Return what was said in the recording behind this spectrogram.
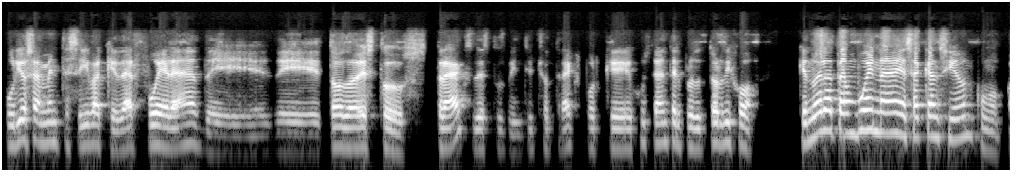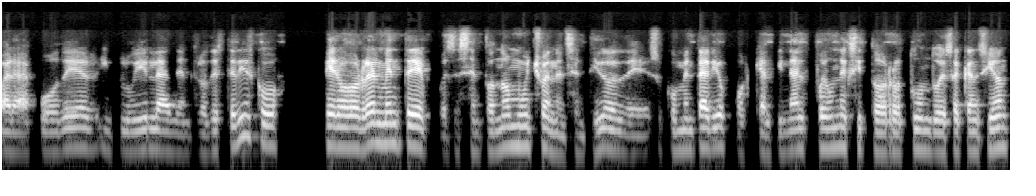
curiosamente se iba a quedar fuera de, todos estos tracks, de estos 28 tracks, porque justamente el productor dijo que no era tan buena esa canción como para poder incluirla dentro de este disco, pero realmente pues desentonó mucho en el sentido de su comentario porque al final fue un éxito rotundo esa canción.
